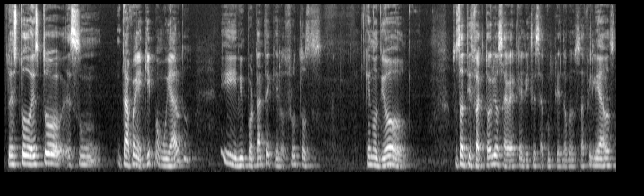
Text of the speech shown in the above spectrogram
Entonces todo esto es un trabajo en equipo muy arduo y lo importante que los frutos que nos dio son satisfactorios saber que el IX está cumpliendo con sus afiliados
